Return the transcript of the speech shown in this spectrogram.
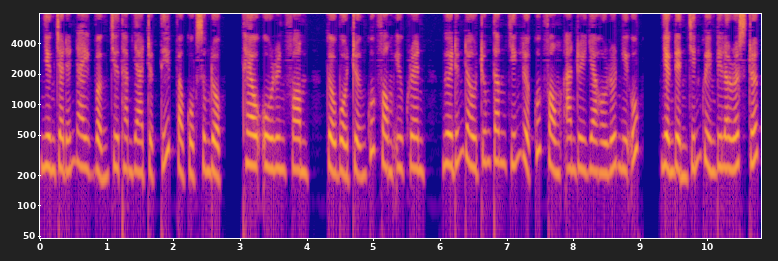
nhưng cho đến nay vẫn chưa tham gia trực tiếp vào cuộc xung đột. Theo Urinform, cựu Bộ trưởng Quốc phòng Ukraine, người đứng đầu Trung tâm Chiến lược Quốc phòng Andriy Yahoroniuk, nhận định chính quyền Belarus rất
